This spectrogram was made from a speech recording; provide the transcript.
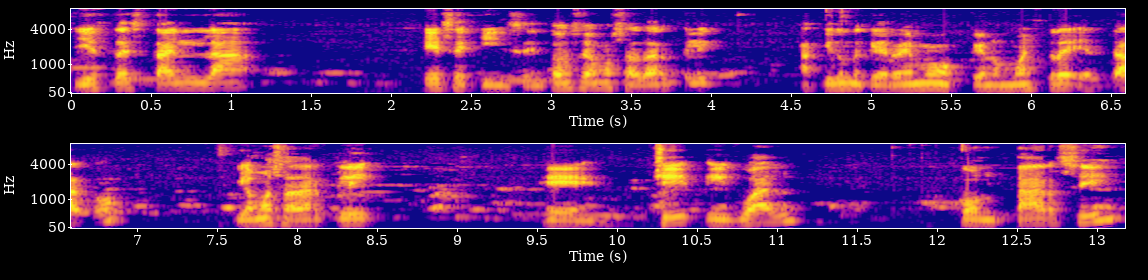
Y esta está en la S15. Entonces vamos a dar clic aquí donde queremos que nos muestre el dato. Y vamos a dar clic eh, chip igual contar sí.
